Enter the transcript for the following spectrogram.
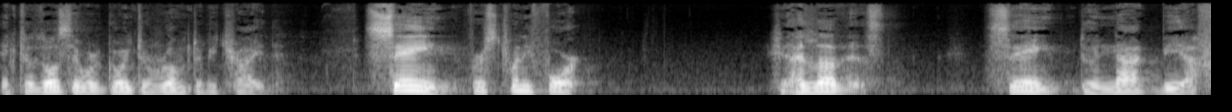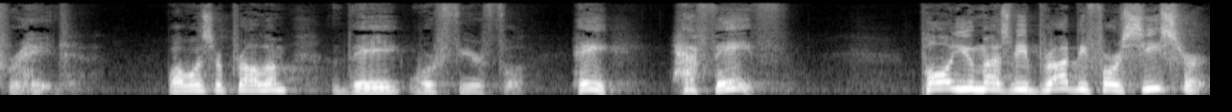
and to those that were going to Rome to be tried. Saying, verse 24, I love this saying, Do not be afraid. What was her problem? They were fearful. Hey, have faith. Paul, you must be brought before Caesar.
